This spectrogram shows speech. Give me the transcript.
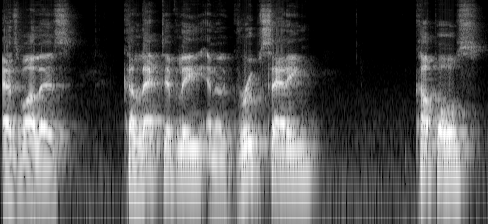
as well as collectively in a group setting, couples,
